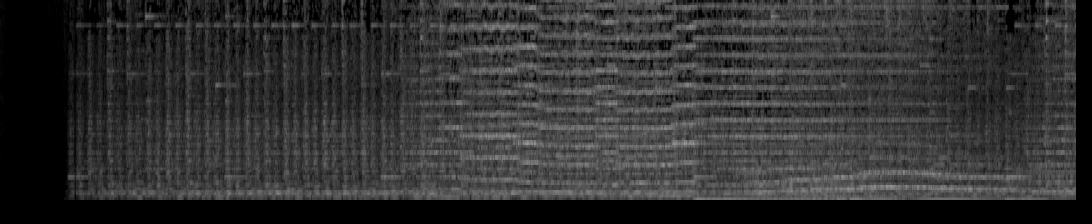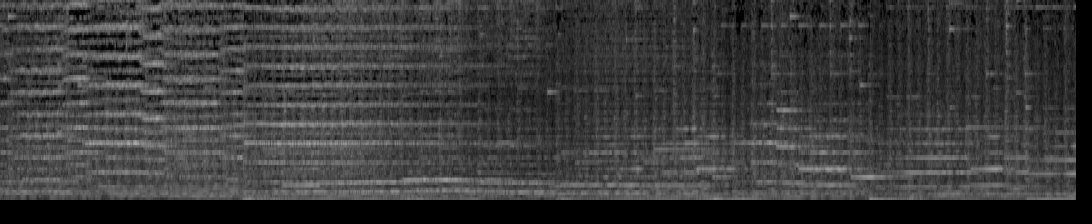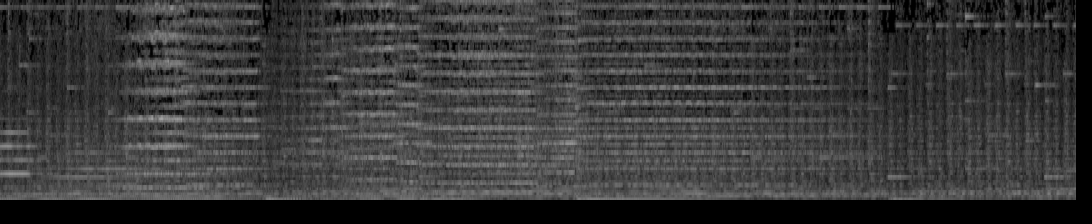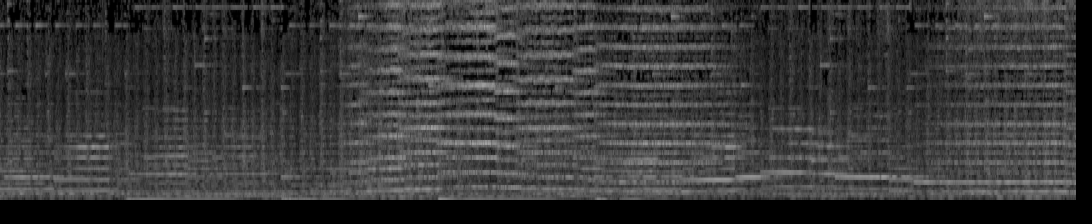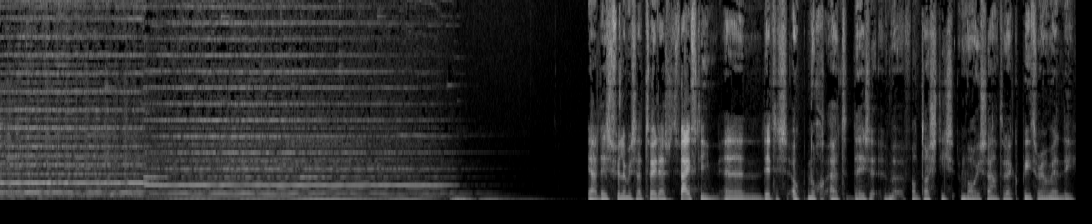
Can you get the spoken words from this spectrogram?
Deze film is uit 2015. En dit is ook nog uit deze fantastisch mooie soundtrack. Peter en Wendy.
